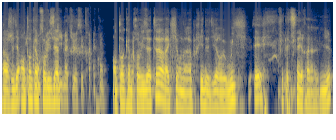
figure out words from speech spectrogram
Alors je veux dire, en tant qu'improvisateur, en tant qu'improvisateur à qui on a appris de dire oui et peut-être ça ira mieux,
